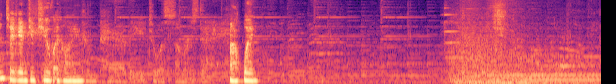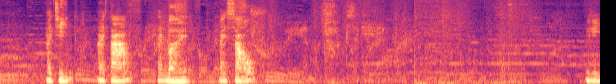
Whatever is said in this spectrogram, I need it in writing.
Chơi game chiêu chiêu vậy thôi. À quên hai chín hai tám hai bảy hai sáu. Ghi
